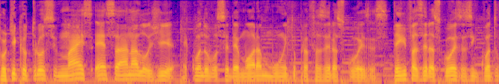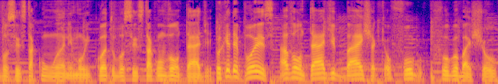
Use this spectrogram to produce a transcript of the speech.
Por que, que eu trouxe mais essa analogia? É quando você demora muito para fazer as coisas. Tem que fazer as coisas enquanto você está com ânimo, enquanto você está com vontade. Porque depois a vontade baixa, que é o fogo. O fogo baixou.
